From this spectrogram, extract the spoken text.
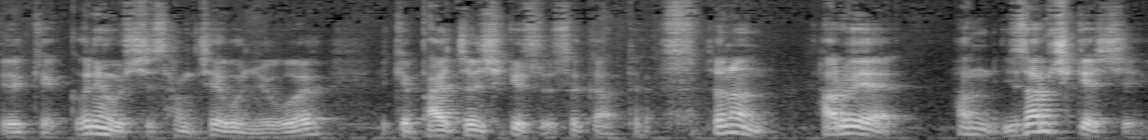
이렇게 끊임없이 상체 근육을 이렇게 발전시킬 수 있을 것 같아요. 저는 하루에 한 2, 30개씩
